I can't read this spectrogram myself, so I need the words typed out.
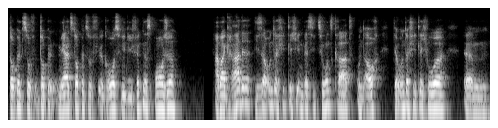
doppelt so, doppelt, mehr als doppelt so groß wie die Fitnessbranche. Aber gerade dieser unterschiedliche Investitionsgrad und auch der unterschiedlich hohe ähm,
